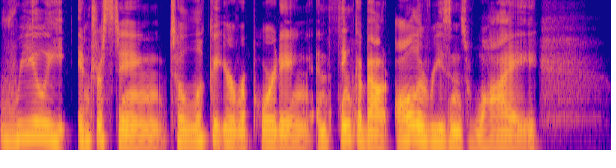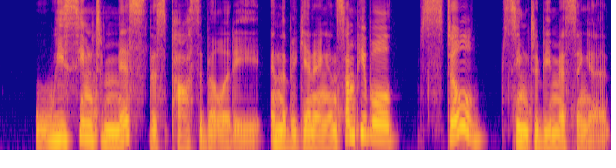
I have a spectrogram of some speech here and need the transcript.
really interesting to look at your reporting and think about all the reasons why we seem to miss this possibility in the beginning. And some people still seem to be missing it.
